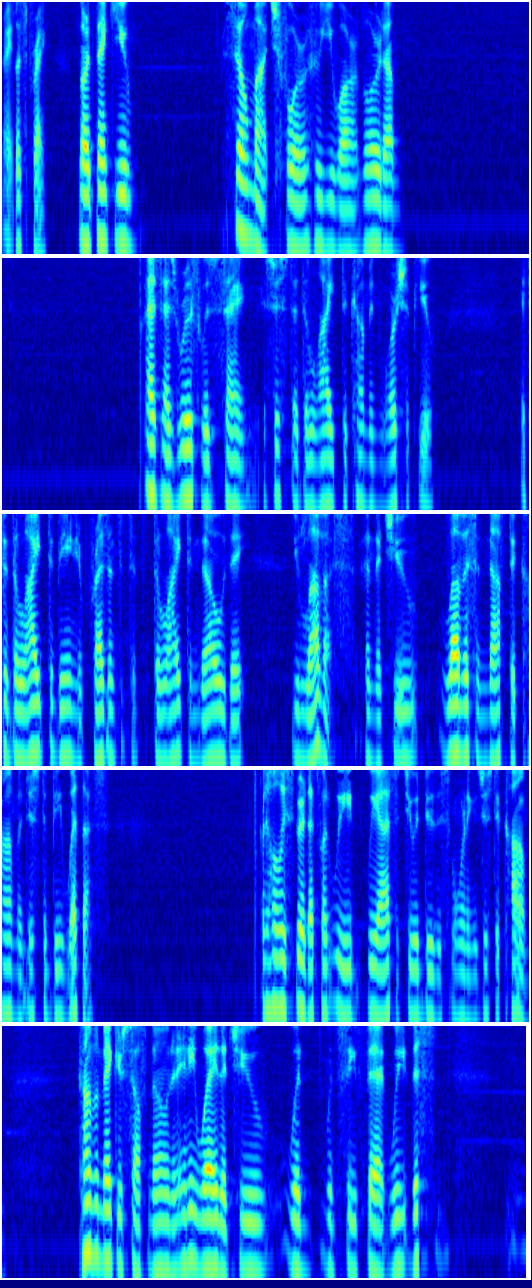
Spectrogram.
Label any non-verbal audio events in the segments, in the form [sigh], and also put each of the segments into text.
All right, let's pray. Lord, thank you so much for who you are. Lord, um, as, as Ruth was saying, it's just a delight to come and worship you. It's a delight to be in your presence. It's a delight to know that you love us and that you love us enough to come and just to be with us. And Holy Spirit, that's what we, we ask that you would do this morning, is just to come. Come and make yourself known in any way that you would would see fit. We this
